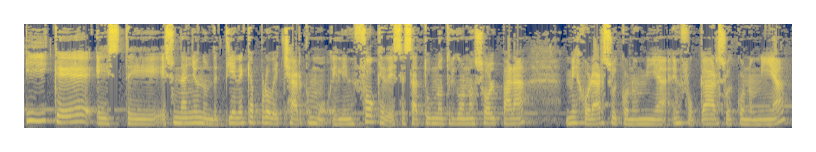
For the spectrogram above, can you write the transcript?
y que este es un año en donde tiene que aprovechar como el enfoque de ese Saturno Trigono Sol para mejorar su economía, enfocar su economía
